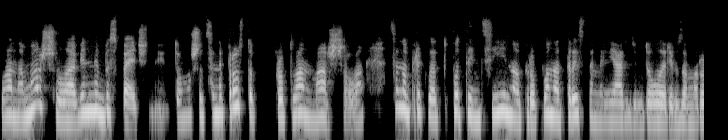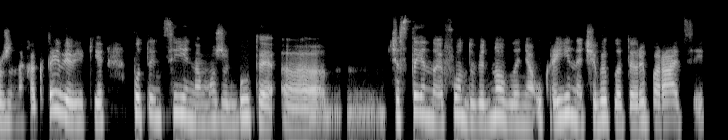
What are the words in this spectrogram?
плана маршала він небезпечний, тому що це не просто про план маршала, це, наприклад, потенційно про понад 300 мільярдів доларів заморожених активів, які потенційно можуть бути е, частиною фонду відновлення України чи виплати репарацій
